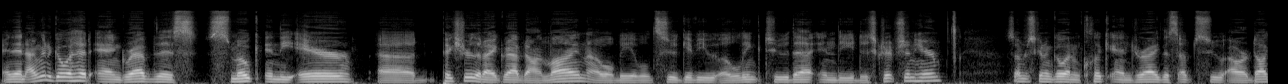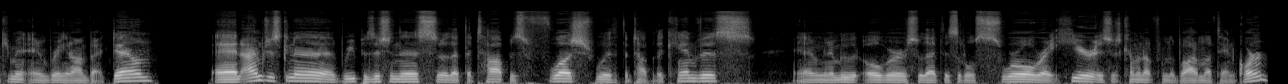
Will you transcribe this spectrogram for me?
And then I'm going to go ahead and grab this smoke in the air uh, picture that I grabbed online. I will be able to give you a link to that in the description here. So I'm just going to go ahead and click and drag this up to our document and bring it on back down. And I'm just going to reposition this so that the top is flush with the top of the canvas. And I'm going to move it over so that this little swirl right here is just coming up from the bottom left hand corner.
